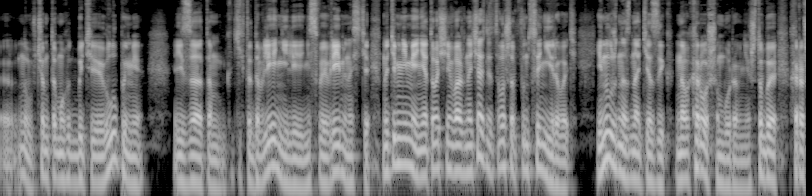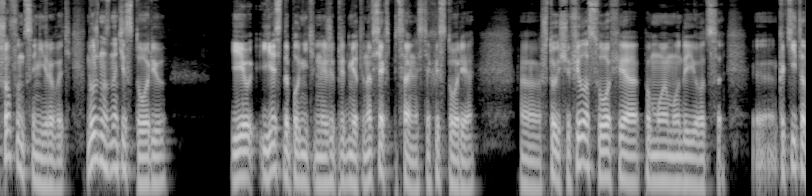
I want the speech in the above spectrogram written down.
э, ну, в чем-то могут быть глупыми из-за, там, каких-то давлений или несвоевременности, но, тем не менее, это очень важная часть для того, чтобы функционировать. И нужно знать язык на хорошем уровне. Чтобы хорошо функционировать, нужно знать историю. И есть дополнительные же предметы на всех специальностях история. Э, Что еще? Философия, по-моему, дается. Э, Какие-то,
